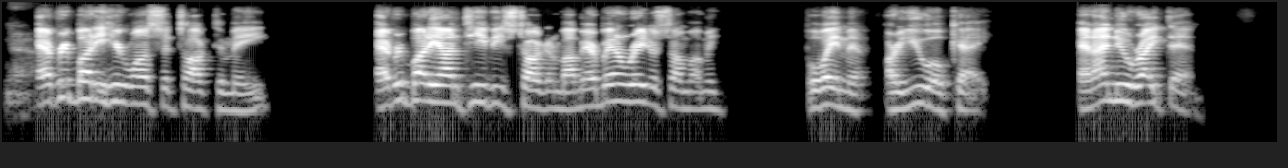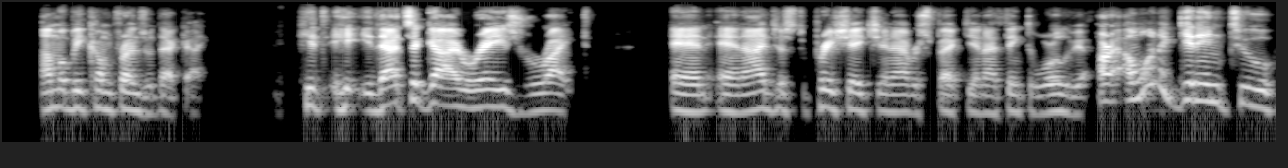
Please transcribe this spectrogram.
yeah. everybody here wants to talk to me Everybody on TV's talking about me. Everybody on radio's talking about me. But wait a minute, are you okay? And I knew right then, I'm gonna become friends with that guy. He, he that's a guy raised right, and and I just appreciate you and I respect you and I think the world of you. All right, I want to get into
